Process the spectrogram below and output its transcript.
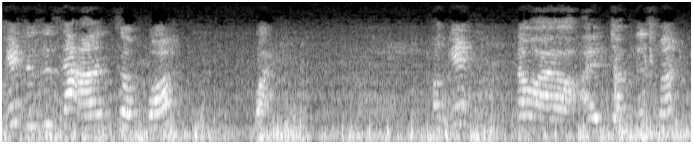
Okay, this is the answer for 1. Okay, now I, I'll jump this one.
